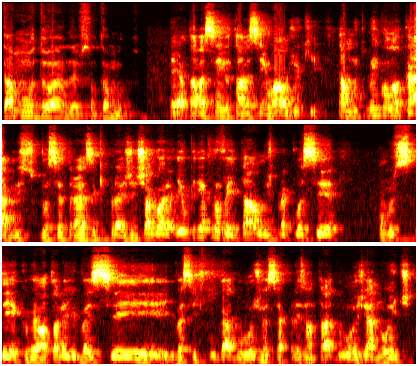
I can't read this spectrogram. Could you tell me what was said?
Tá mudo, Anderson, tá mudo. É, eu estava sem, eu tava sem o áudio aqui. Não, muito bem colocado isso que você traz aqui para a gente. Agora, eu queria aproveitar, Luiz, para que você, como eu citei aqui, o relatório ele vai, ser, ele vai ser divulgado hoje, vai ser apresentado hoje à noite.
